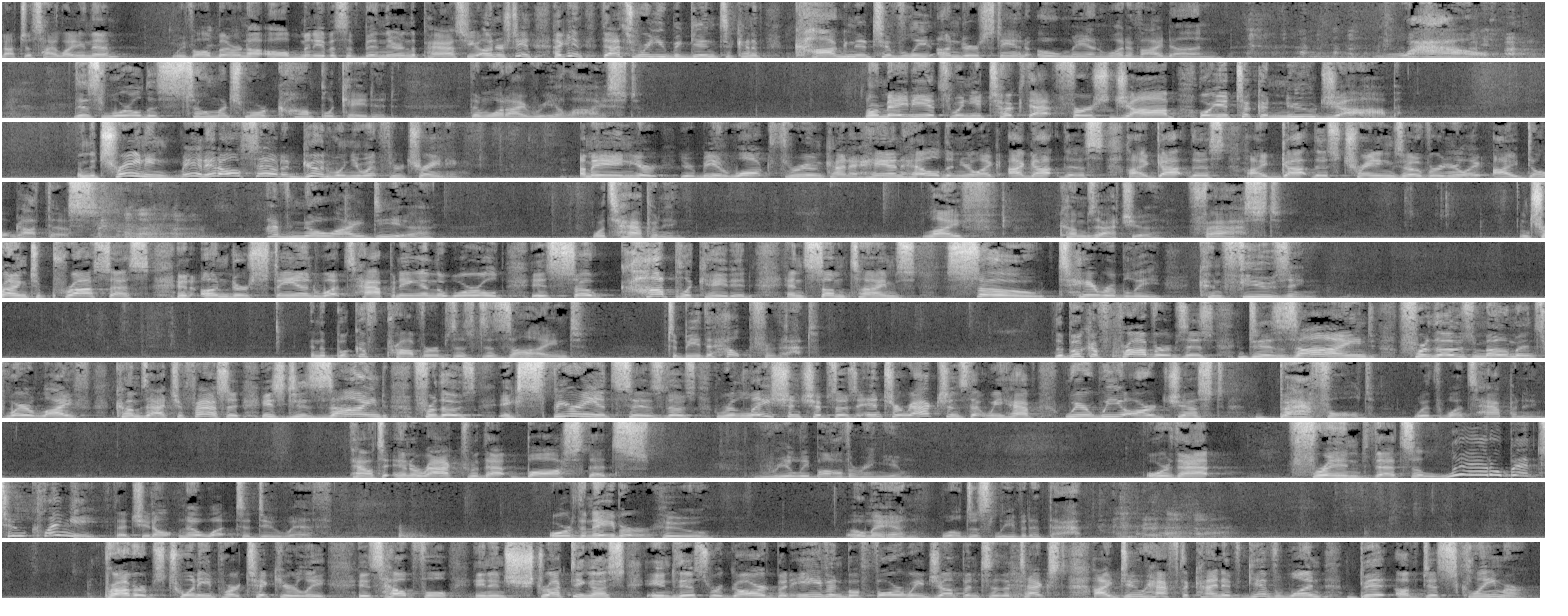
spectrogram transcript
Not just highlighting them, We've all been, or not all, many of us have been there in the past. You understand. Again, that's where you begin to kind of cognitively understand oh man, what have I done? wow. This world is so much more complicated than what I realized. Or maybe it's when you took that first job or you took a new job. And the training, man, it all sounded good when you went through training. I mean, you're, you're being walked through and kind of handheld, and you're like, I got this, I got this, I got this, training's over, and you're like, I don't got this. I have no idea what's happening. Life comes at you fast. And trying to process and understand what's happening in the world is so complicated and sometimes so terribly confusing. And the book of Proverbs is designed to be the help for that. The book of Proverbs is designed for those moments where life comes at you fast. It's designed for those experiences, those relationships, those interactions that we have where we are just baffled with what's happening. How to interact with that boss that's really bothering you or that friend that's a little bit too clingy that you don't know what to do with, or the neighbor who, oh man, we'll just leave it at that. Proverbs 20, particularly, is helpful in instructing us in this regard. But even before we jump into the text, I do have to kind of give one bit of disclaimer.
